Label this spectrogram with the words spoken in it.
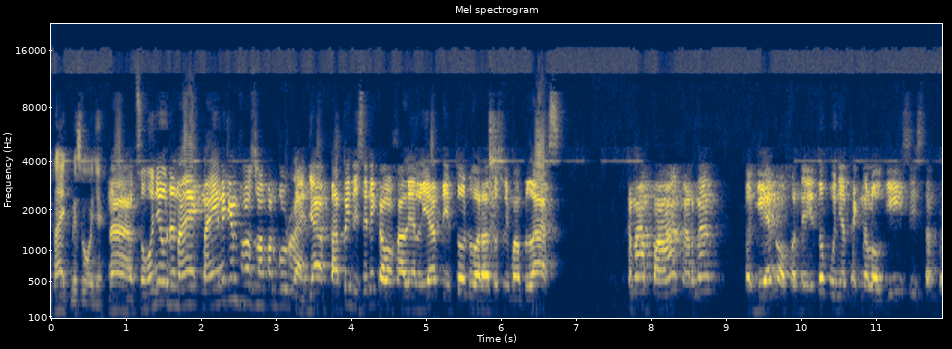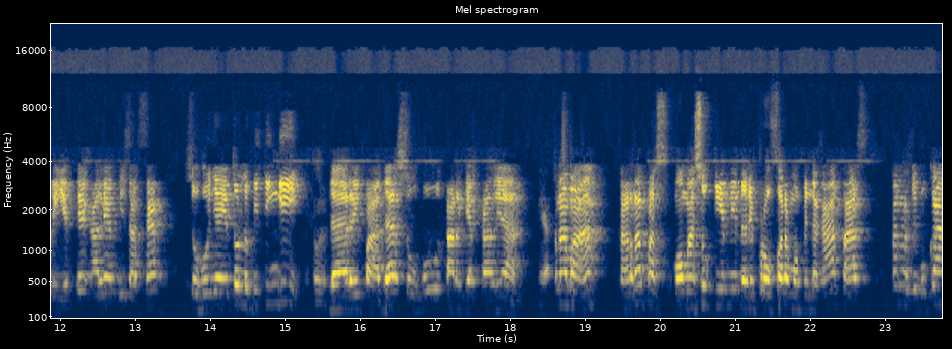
naik nih suhunya. Nah, suhunya udah naik. Nah, ini kan 180 derajat, tapi di sini kalau kalian lihat itu 215. Kenapa? Karena again ovennya itu punya teknologi sistem preheatnya kalian bisa set suhunya itu lebih tinggi Betul. daripada suhu target kalian. Ya. Kenapa? Karena pas mau masukin nih dari prover mau pindah ke atas, kan harus dibuka.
